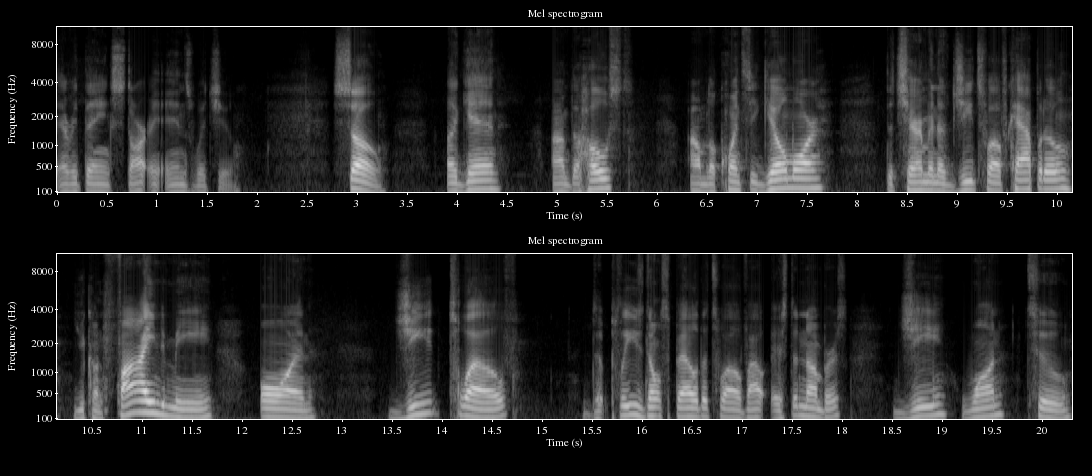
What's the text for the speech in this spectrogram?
Everything start and ends with you. So again i'm the host. I'm laquincy gilmore the chairman of g12 capital. You can find me on g12 please don't spell the 12 out it's the numbers. G1 2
